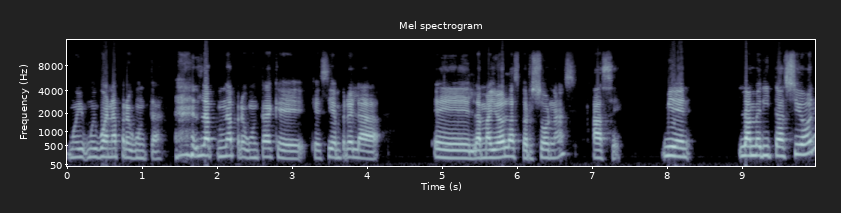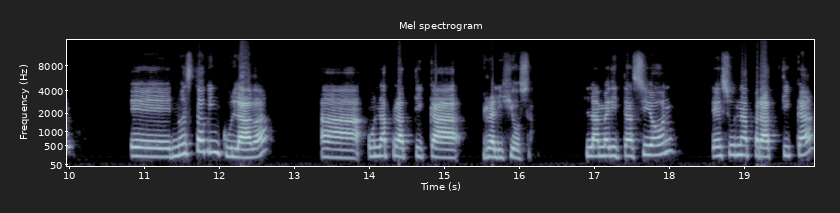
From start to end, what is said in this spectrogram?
Muy, muy buena pregunta. Es una pregunta que, siempre la, eh, la mayoría de las personas hace. Miren, la meditación eh, no está vinculada a una práctica religiosa. La meditación es una práctica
